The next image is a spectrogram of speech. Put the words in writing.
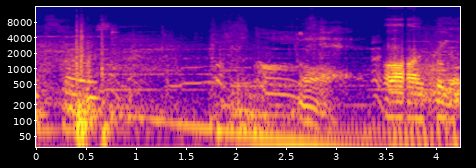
exposed. Oh. Oh, I forget.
